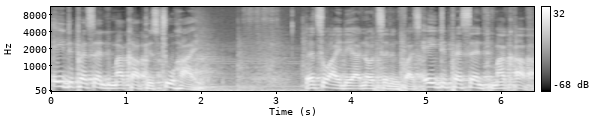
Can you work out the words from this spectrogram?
80% markup is too high. That's why they are not selling fast. 80% markup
